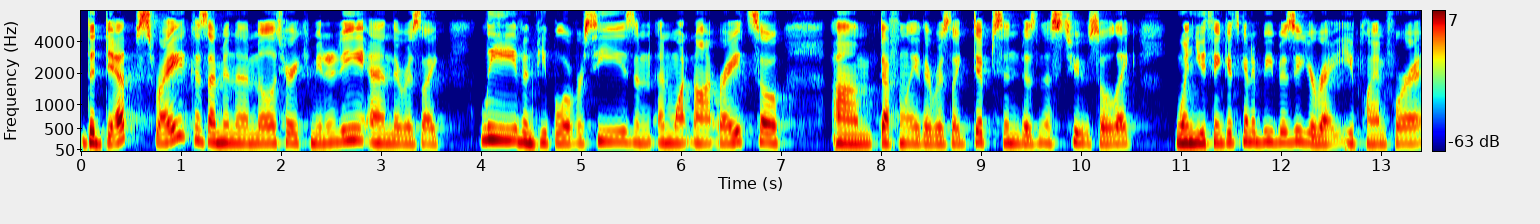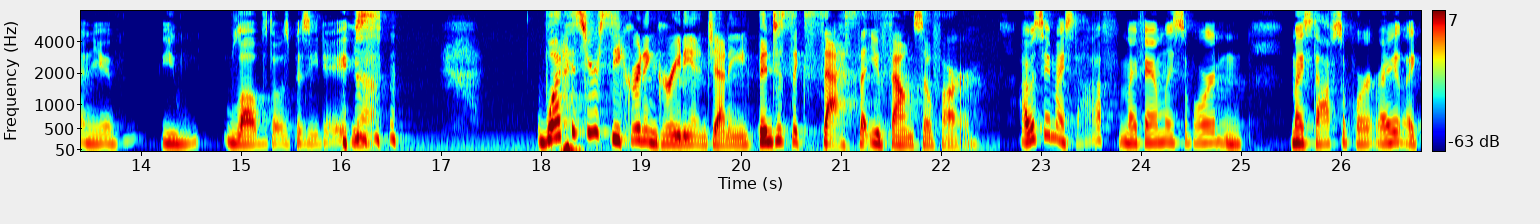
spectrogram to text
the dips, right? Because I'm in a military community and there was like leave and people overseas and, and whatnot, right? So um definitely there was like dips in business too. So like when you think it's gonna be busy, you're right. You plan for it and you you love those busy days. Yeah. What has your secret ingredient, Jenny, been to success that you've found so far? I would say my staff, my family support, and my staff support, right? Like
